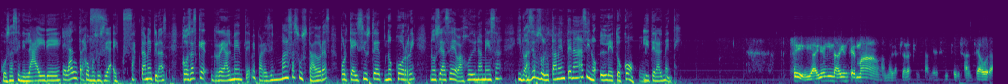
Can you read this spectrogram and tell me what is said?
cosas en el aire. El antrax. Como sucede, exactamente, unas cosas que realmente me parecen más asustadoras, porque ahí si usted no corre, no se hace debajo de una mesa y no hace absolutamente nada, sino le tocó, mm. literalmente. Sí, hay un, hay un tema, María Clara, que también es interesante ahora,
